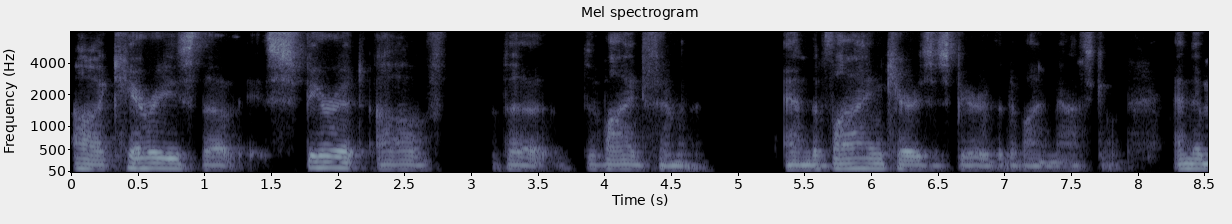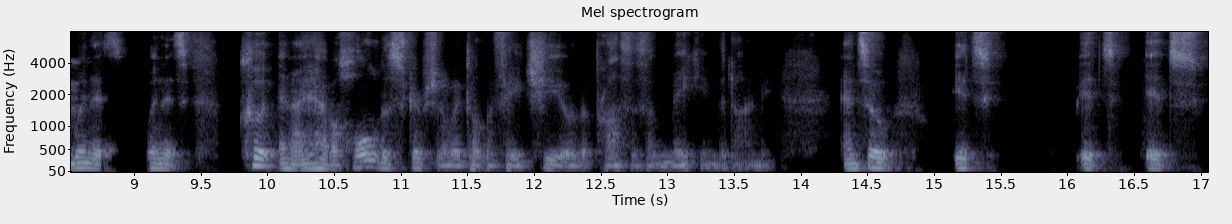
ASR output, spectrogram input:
uh, carries the spirit of the divine feminine and the vine carries the spirit of the divine masculine and then mm-hmm. when it's when it's could, and I have a whole description of what we call the feitio, the process of making the daime. And so it's it's it's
